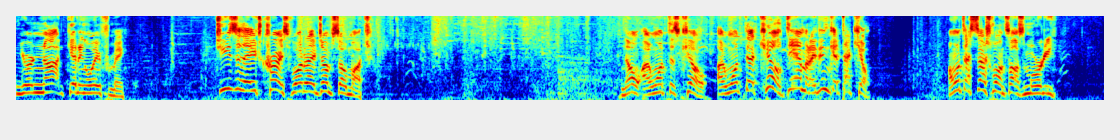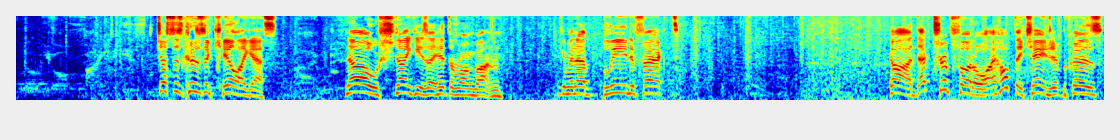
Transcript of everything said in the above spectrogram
You're not getting away from me. Jesus H. Christ, why did I jump so much? No, I want this kill. I want that kill. Damn it, I didn't get that kill. I want that Szechuan sauce, Morty. Just as good as a kill, I guess. No, shnikes, I hit the wrong button. Give me that bleed effect. God, that trip photo, I hope they change it because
